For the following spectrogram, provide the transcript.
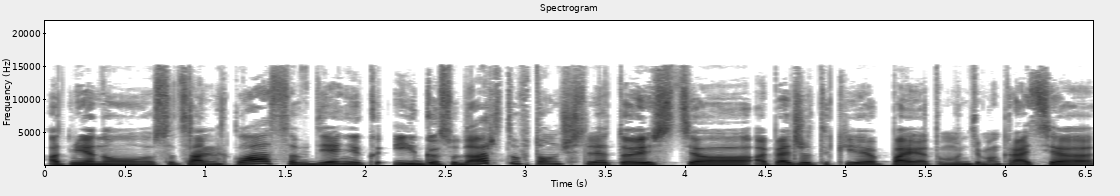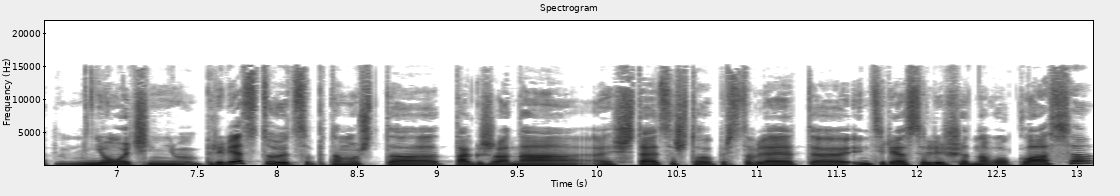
отмену социальных классов, денег и государства в том числе. То есть, э, опять же таки, поэтому демократия не очень приветствуется, потому что также она считается, что представляет интересы лишь одного класса,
